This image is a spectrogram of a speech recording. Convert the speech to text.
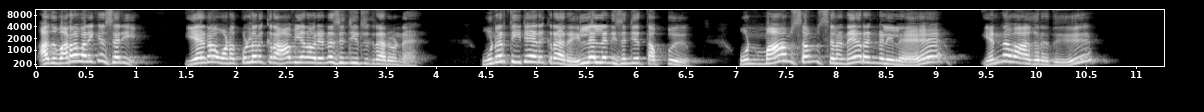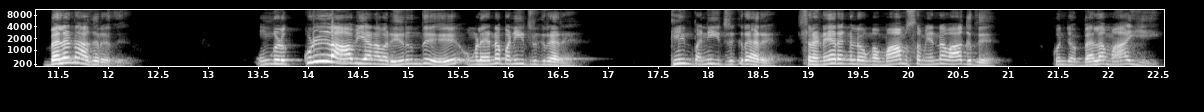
அது வர வரைக்கும் சரி. ஏன்னா உனக்குள்ளே இருக்கிற ஆவியானவர் என்ன செஞ்சுட்டு இருக்கிறாரு உன்னை? உணர்த்திக்கிட்டே இருக்கிறாரு. இல்லை இல்லை நீ செஞ்ச தப்பு. உன் மாம்சம் சில நேரங்களில் என்னவாகிறது? பலனாகிறது. உங்களுக்குள்ள ஆவியானவர் இருந்து உங்களை என்ன பண்ணிக்கிட்டு இருக்கிறாரு? க்ளீன் பண்ணிக்கிட்டு இருக்கிறாரு. சில நேரங்களில் உங்கள் மாம்சம் என்னவாகுது கொஞ்சம் பலமாகி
